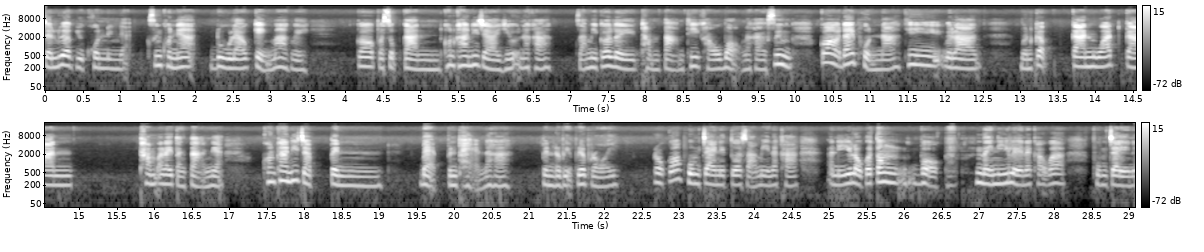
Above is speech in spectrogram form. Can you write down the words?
จะเลือกอยู่คนหนึ่งเนี่ย ซึ่งคนเนี้ยดูแล้วเก่งมากเลย ก็ประสบการณ์ค่อนข้างที่จะเยอะนะคะ สามีก็เลยทำตามที่เขาบอกนะคะ ซึ่งก็ได้ผลนะที่เวลาเหมือนกับการวัดการทำอะไรต่างๆเนี่ยค่อนข้างที่จะเป็นแบบเป็นแผนนะคะ เป็นระเบียบเรียบร้อย เราก็ภูมิใจในตัวสามีนะคะ อันนี้เราก็ต้องบอกในนี้เลยนะคะว่าภูมิใจใน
